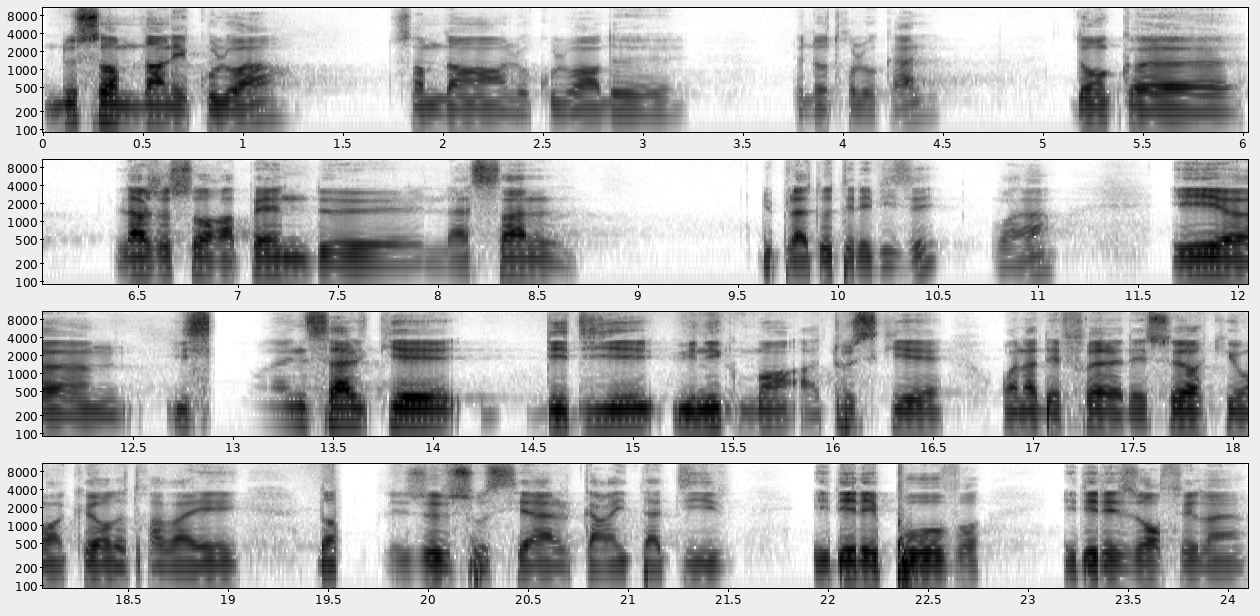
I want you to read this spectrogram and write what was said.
nous sommes dans les couloirs. Nous sommes dans le couloir de, de notre local. Donc euh, là, je sors à peine de la salle du plateau télévisé. Voilà. Et euh, ici, on a une salle qui est dédiée uniquement à tout ce qui est. On a des frères et des sœurs qui ont à cœur de travailler dans les œuvres sociales, caritatives, aider les pauvres, aider les orphelins.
